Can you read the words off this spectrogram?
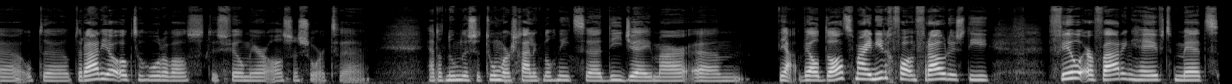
uh, op, de, op de radio ook te horen was. Dus veel meer als een soort, uh, ja, dat noemden ze toen waarschijnlijk nog niet uh, DJ, maar um, ja, wel dat. Maar in ieder geval een vrouw dus die veel ervaring heeft met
